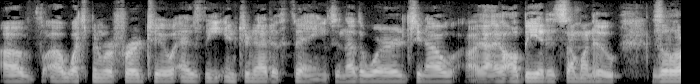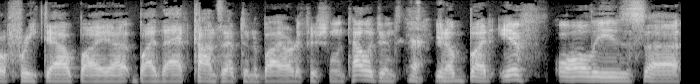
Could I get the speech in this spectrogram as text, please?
of uh, what's been referred to as the Internet of Things? In other words, you know, I, albeit as someone who is a little freaked out by uh, by that concept and by artificial intelligence, you know, but if all these uh,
